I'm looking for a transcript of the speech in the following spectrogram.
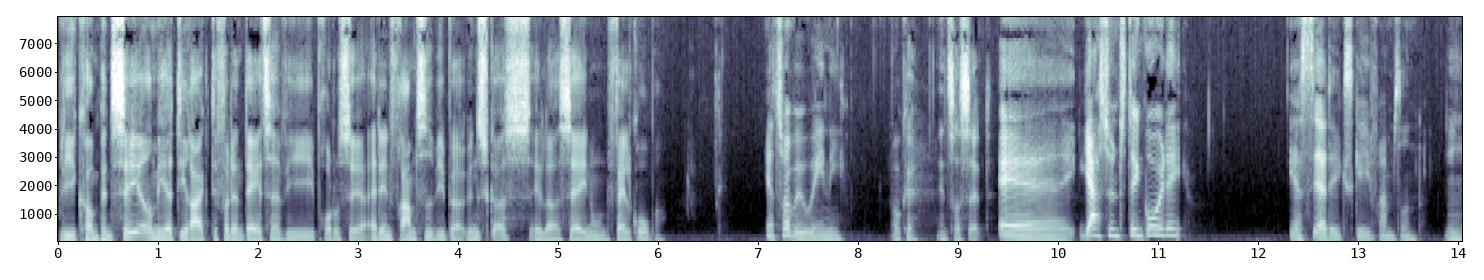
blive kompenseret mere direkte for den data, vi producerer? Er det en fremtid, vi bør ønske os, eller ser I nogle faldgrupper? Jeg tror, vi er uenige. Okay, interessant. Øh, jeg synes, det er en god idé. Jeg ser det ikke ske i fremtiden. Mm.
